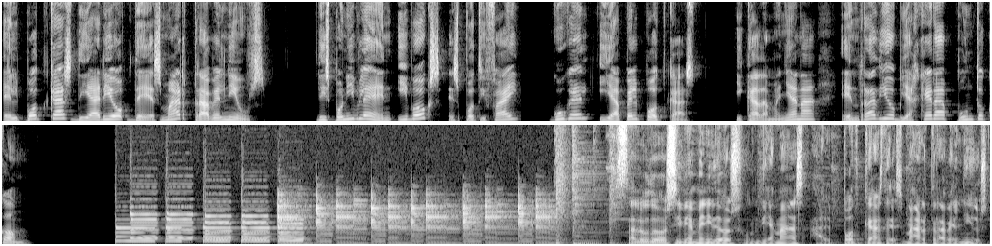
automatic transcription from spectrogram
el podcast diario de Smart Travel News, disponible en iVoox, Spotify, Google y Apple Podcast, y cada mañana en radioviajera.com. Saludos y bienvenidos un día más al podcast de Smart Travel News,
